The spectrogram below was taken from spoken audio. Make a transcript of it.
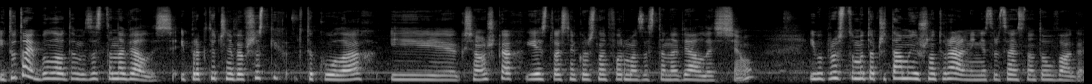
I tutaj było tam zastanawiałeś się. I praktycznie we wszystkich artykułach i książkach jest właśnie korzystna forma zastanawiałeś się. I po prostu my to czytamy już naturalnie, nie zwracając na to uwagę,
